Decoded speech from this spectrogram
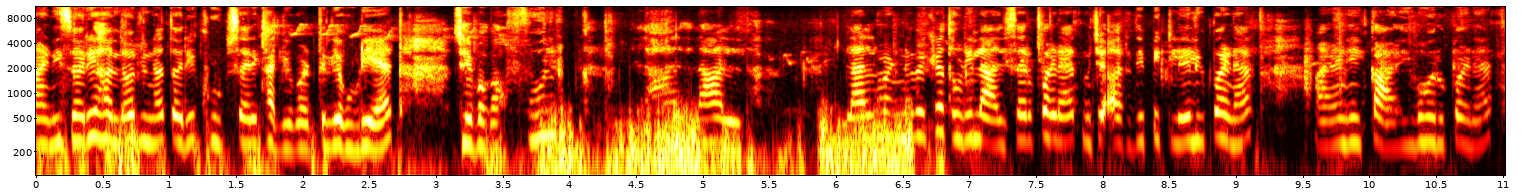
आणि जरी हलवली ना तरी खूप सारी खाली पडतील एवढी आहेत. हे बघा फुल लाल लाल. म्हणण्यापेक्षा थोडी लालसर पण आहेत म्हणजे अर्धी पिकलेली पण आहेत आणि काळीभोर पण आहेत.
